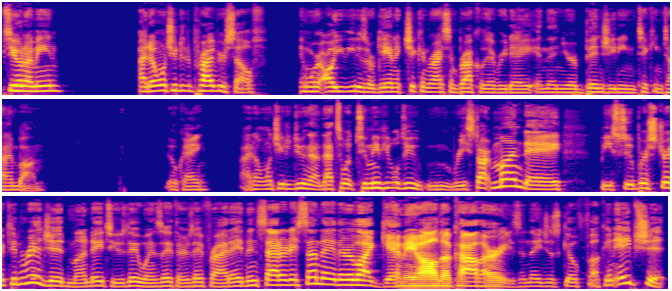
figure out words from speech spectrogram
See what I mean? I don't want you to deprive yourself, and where all you eat is organic chicken, rice, and broccoli every day, and then you're a binge eating ticking time bomb. Okay, I don't want you to do that. That's what too many people do. Restart Monday, be super strict and rigid Monday, Tuesday, Wednesday, Thursday, Friday. Then Saturday, Sunday, they're like, give me all the calories. And they just go fucking ape shit.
